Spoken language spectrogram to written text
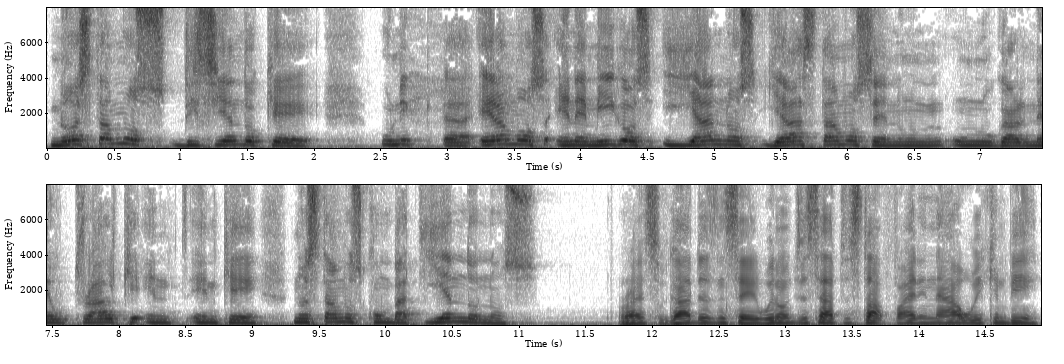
No estamos diciendo que uni- eh, éramos enemigos y ya nos ya estamos en un, un lugar neutral que en, en que no estamos combatiéndonos. Right? So God doesn't say we don't just have to stop fighting. Now we can be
